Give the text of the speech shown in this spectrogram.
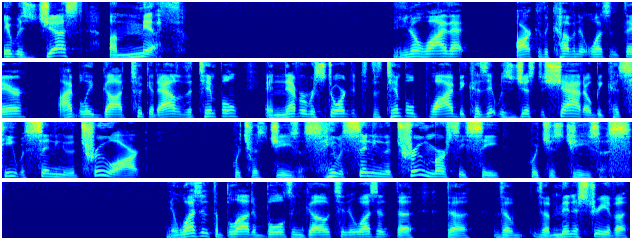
it was just a myth. You know why that Ark of the Covenant wasn't there? I believe God took it out of the temple and never restored it to the temple. Why? Because it was just a shadow, because He was sending the true ark, which was Jesus. He was sending the true mercy seat, which is Jesus. And it wasn't the blood of bulls and goats, and it wasn't the, the, the, the ministry of a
